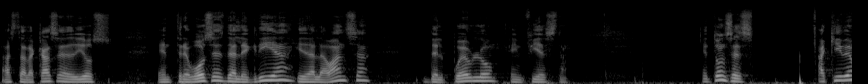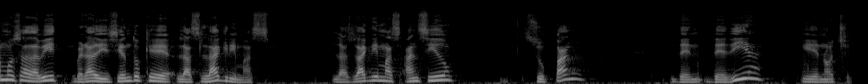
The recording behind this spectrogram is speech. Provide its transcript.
hasta la casa de Dios, entre voces de alegría y de alabanza del pueblo en fiesta. Entonces, aquí vemos a David, ¿verdad? Diciendo que las lágrimas, las lágrimas han sido su pan de, día y de noche.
